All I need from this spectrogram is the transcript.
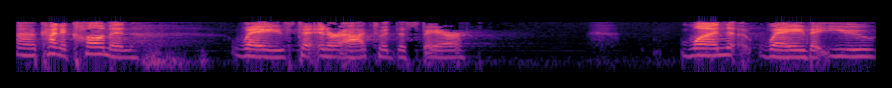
uh, kind of common ways to interact with despair. One way that you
